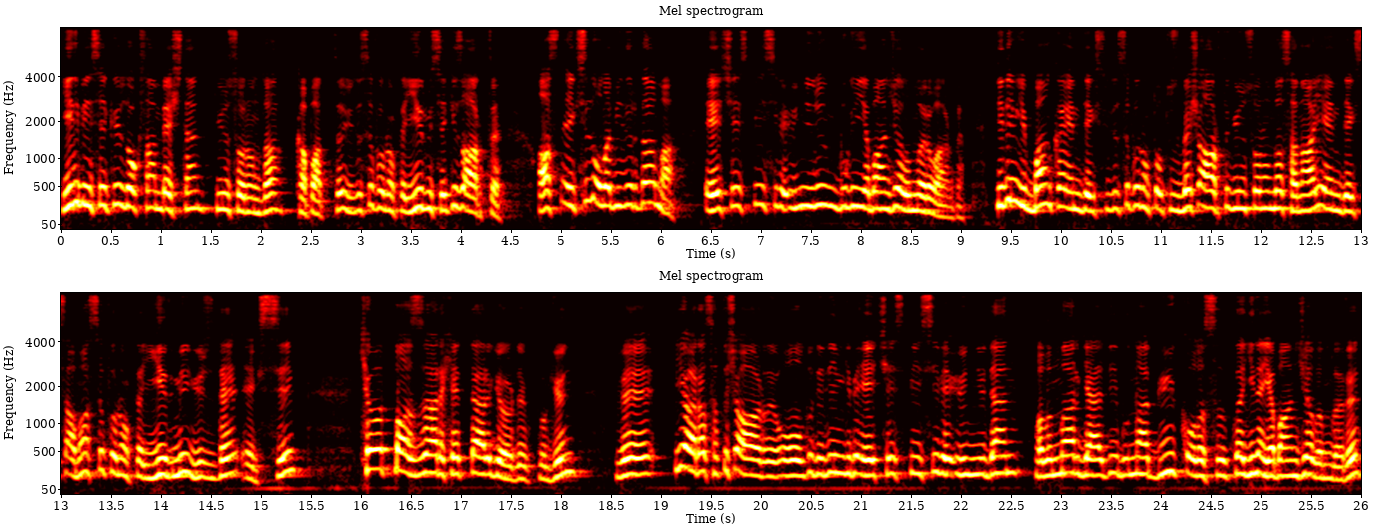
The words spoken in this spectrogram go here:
7895'ten gün sonunda kapattı. %0.28 artı. Aslında eksi de olabilirdi ama HSBC ve ünlünün bugün yabancı alımları vardı. Dediğim gibi banka endeksi %0.35 artı gün sonunda sanayi endeksi ama 0.20 yüzde eksi. Kağıt bazlı hareketler gördük bugün ve bir ara satış ağırlığı oldu. Dediğim gibi HSBC ve ünlüden alımlar geldi. Bunlar büyük olasılıkla yine yabancı alımları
